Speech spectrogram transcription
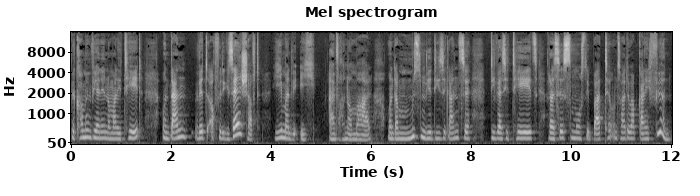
bekommen wir eine Normalität und dann wird auch für die Gesellschaft jemand wie ich einfach normal. Und da müssen wir diese ganze Diversitäts-, Rassismus, Debatte und so weiter überhaupt gar nicht führen,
